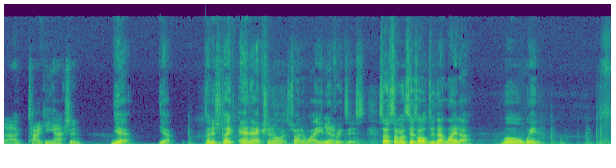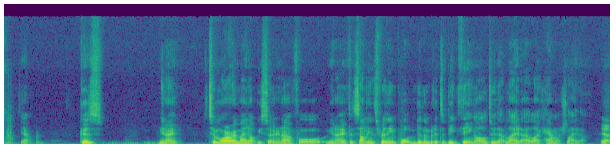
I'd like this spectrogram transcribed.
uh, taking action? Yeah, yeah. So unless you take an action on it straight away, it Yeah. never exists. So if someone says, "I'll do that later," well, when? Yeah, because you know tomorrow may not be soon enough, or you know if it's something that's really important to them, but it's a big thing, I'll do that later. Like how much later? Yeah.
